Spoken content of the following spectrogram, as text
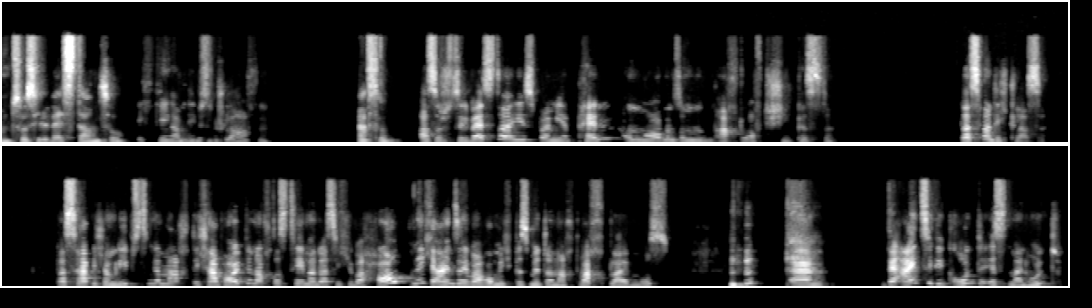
Und so Silvester und so. Ich ging am liebsten schlafen. Ach so. Also Silvester hieß bei mir pennen und morgens um 8 Uhr auf die Skipiste. Das fand ich klasse. Das habe ich am liebsten gemacht. Ich habe heute noch das Thema, dass ich überhaupt nicht einsehe, warum ich bis Mitternacht wach bleiben muss. ähm, der einzige Grund ist mein Hund,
